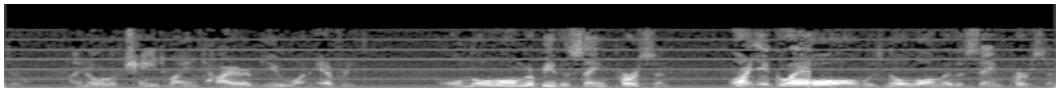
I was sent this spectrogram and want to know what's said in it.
do. Know it'll change my entire view on everything. I will no longer be the same person. Aren't you glad Paul was no longer the same person?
